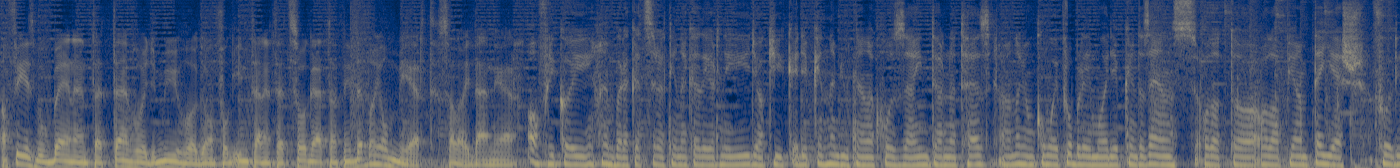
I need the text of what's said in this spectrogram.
A Facebook bejelentette, hogy műholdon fog internetet szolgáltatni, de vajon miért? Szalaj Dániel. Afrikai embereket szeretnének elérni így, akik egyébként nem jutnának hozzá internethez. A nagyon komoly probléma egyébként az ENSZ adatta alapján teljes földi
